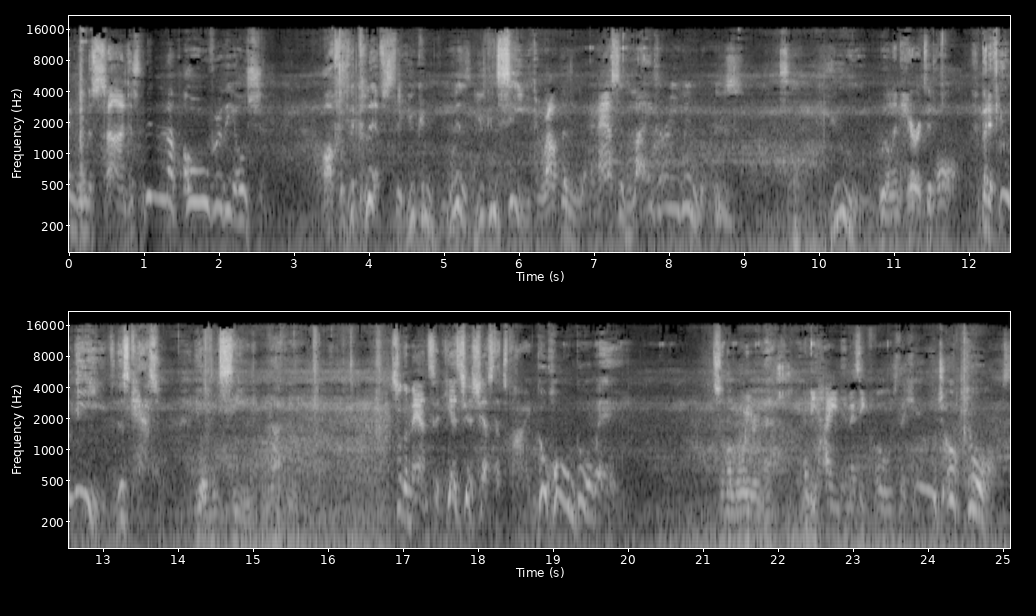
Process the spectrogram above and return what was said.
and when the sun has ridden up over the ocean, off of the cliffs that you can you can see throughout the massive library windows, you will inherit it all. But if you leave this castle, you'll receive nothing. So the man said, Yes, yes, yes, that's fine. Go home, go away. So the lawyer left, and behind him, as he closed the huge oak doors,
